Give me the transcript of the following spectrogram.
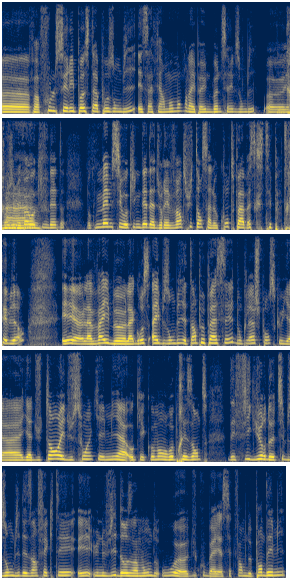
euh, enfin full série post-apo zombie, et ça fait un moment qu'on n'avait pas eu une bonne série de zombies. Euh, et moi j'aimais pas. Walking Dead, donc même si Walking Dead a duré 28 ans, ça ne compte pas parce que c'était pas très bien. Et euh, la vibe, euh, la grosse hype zombie est un peu passée, donc là je pense qu'il y a, il y a du temps et du soin qui est mis à ok comment on représente des figures de type zombie désinfectés et une vie dans un monde où euh, du coup bah il y a cette forme de pandémie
